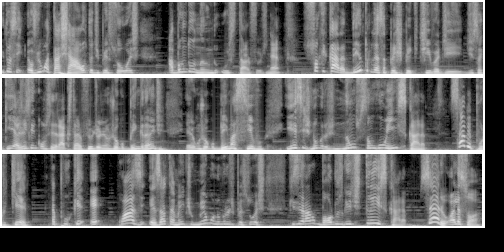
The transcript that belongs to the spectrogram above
Então assim, eu vi uma taxa alta de pessoas abandonando o Starfield, né? Só que, cara, dentro dessa perspectiva de, disso aqui, a gente tem que considerar que Starfield é um jogo bem grande, ele é um jogo bem massivo, e esses números não são ruins, cara. Sabe por quê? É porque é quase exatamente o mesmo número de pessoas que zeraram Baldur's Gate 3, cara. Sério, olha só.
